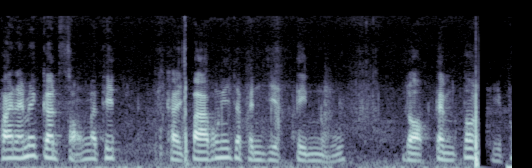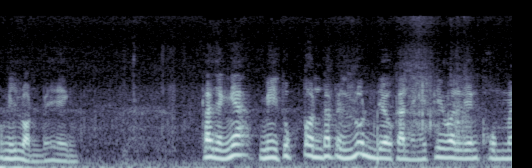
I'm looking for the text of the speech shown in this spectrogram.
ภายในไม่เกินสองอาทิตย์ ไข่ปลาพวกนี้จะเป็นเหยียดตีนหนู ดอกเต็มต้นพวกนี้หล่นไปเอง ถ้าอย่างเงี้ย มีทุกต้นถ้าเป็นรุ่นเดียวกันอย่างนี้พี่ว่าเลี้ยงคุ้มไหม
